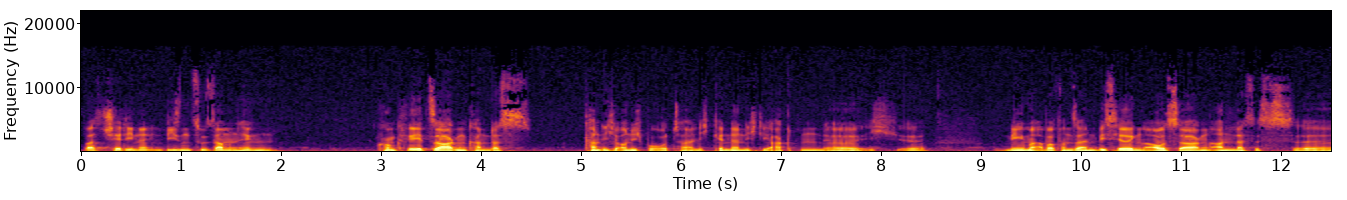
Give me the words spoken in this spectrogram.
was Cetina in diesen Zusammenhängen konkret sagen kann, das kann ich auch nicht beurteilen. Ich kenne da nicht die Akten. Äh, ich äh, nehme aber von seinen bisherigen Aussagen an, dass es äh,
